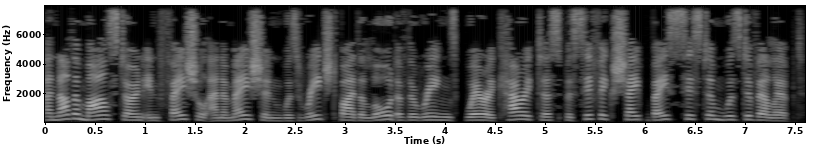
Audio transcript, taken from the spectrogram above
Another milestone in facial animation was reached by The Lord of the Rings, where a character-specific shape-based system was developed.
